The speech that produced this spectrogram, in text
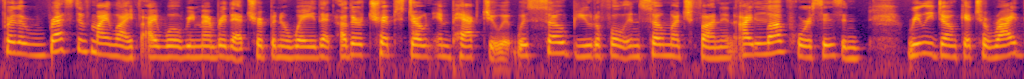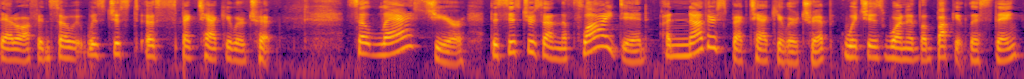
For the rest of my life, I will remember that trip in a way that other trips don't impact you. It was so beautiful and so much fun, and I love horses and really don't get to ride that often, so it was just a spectacular trip. So last year, the Sisters on the Fly did another spectacular trip, which is one of a bucket list thing.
